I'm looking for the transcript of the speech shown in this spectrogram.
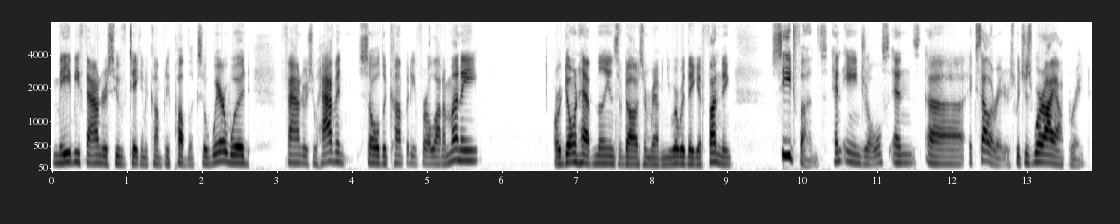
maybe founders who've taken a company public. So, where would founders who haven't sold a company for a lot of money or don't have millions of dollars in revenue, where would they get funding? Seed funds and angels and uh, accelerators, which is where I operate.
